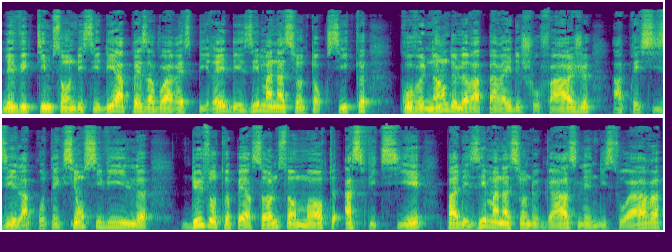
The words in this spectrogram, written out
Les victimes sont décédées après avoir respiré des émanations toxiques provenant de leur appareil de chauffage, a précisé la protection civile. Deux autres personnes sont mortes asphyxiées par des émanations de gaz lundi soir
